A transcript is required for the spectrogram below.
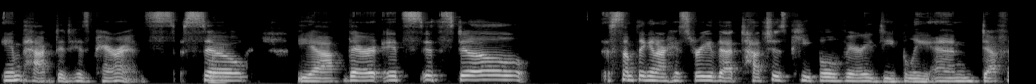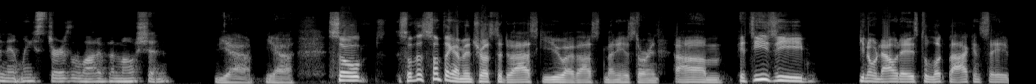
impacted his parents. So right. yeah there it's it's still something in our history that touches people very deeply and definitely stirs a lot of emotion yeah, yeah. So, so this is something I'm interested to ask you. I've asked many historians. Um, it's easy, you know, nowadays to look back and say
